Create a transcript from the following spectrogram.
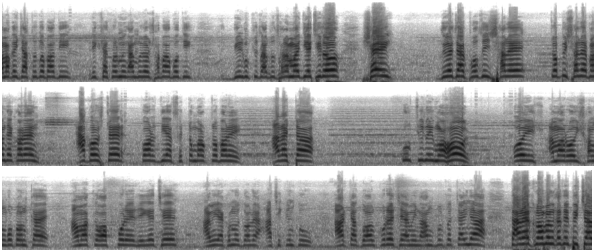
আমাকে জাতীয়তাবাদী রিক্সা শ্রমিক আন্দোলনের সভাপতি বীর মুক্তিযোদ্ধা আব্দুল সালাম ভাই দিয়েছিল। সেই দু হাজার পঁচিশ সালে, চব্বিশ সালে মানে করেন আগস্টের পর দিয়ে সেপ্টেম্বর, অক্টোবরে আরেকটা কুচুলি মহল। ওই আমার ওই সংগঠনকে আমাকে অফ করে রেখেছে। আমি এখনও দলে আছি কিন্তু আরেকটা দল করেছে, আমি নাম বলতে চাই না। তারেক রহমানের কাছে বিচার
